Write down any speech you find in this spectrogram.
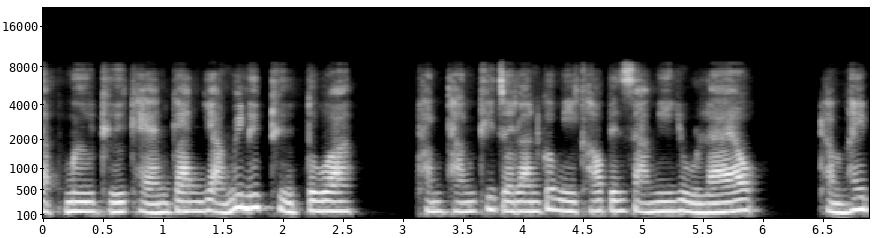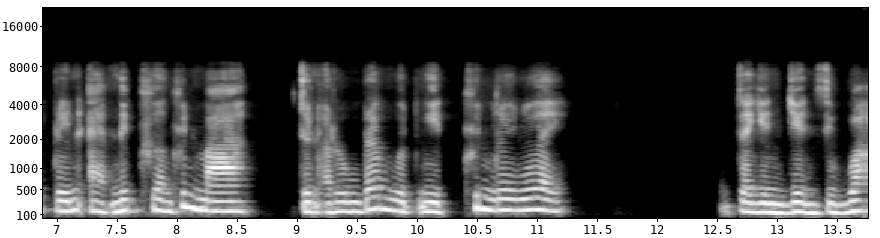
จับมือถือแขนกันอย่างไม่นึกถือตัว ทั้งๆทที่จรันก็มีเขาเป็นสามีอยู่แล้วทำให้ปริ้นแอบนึกเคืองขึ้นมา จนอารมณ์เริ่มหงุดหงิดขึ้นเรื่อยๆจะเย็นๆสิวะ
